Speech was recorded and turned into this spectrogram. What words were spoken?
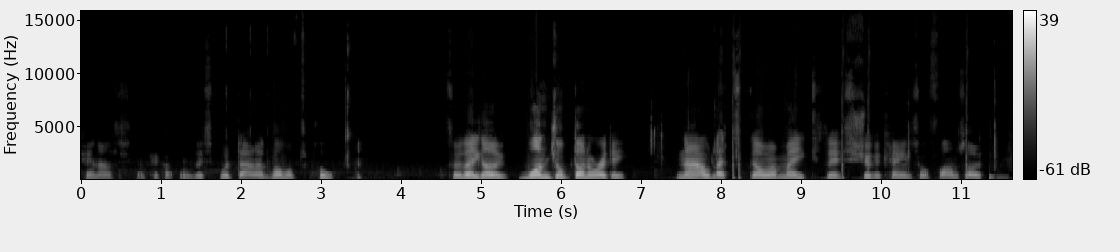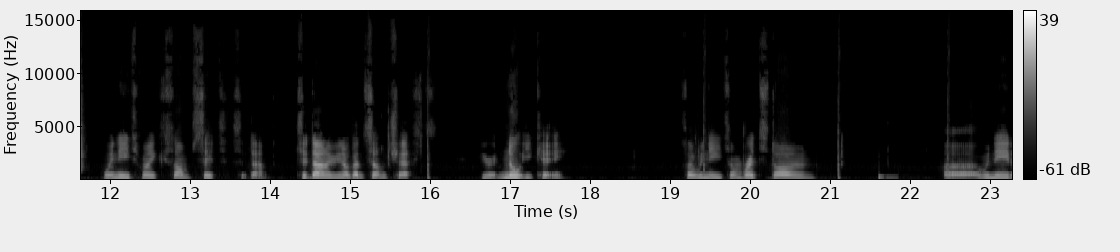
Okay, now let's go pick up all this wood down at the bottom of the pool. so there you go. One job done already. Now let's go and make this sugarcane sort of farm. So we need to make some sit. Sit down. Sit down if you're not going to sit on the chest. You're a naughty kitty. So we need some redstone. Uh, we need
